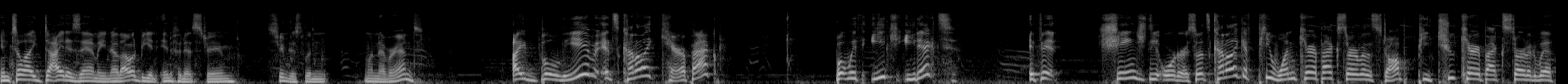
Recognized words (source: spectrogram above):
until I die to Zammy. Now, that would be an infinite stream. Stream just wouldn't, would never end. I believe it's kind of like Kerapac, but with each edict, if it changed the order. So it's kind of like if P1 Kerapac started with a stomp, P2 Kerapac started with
